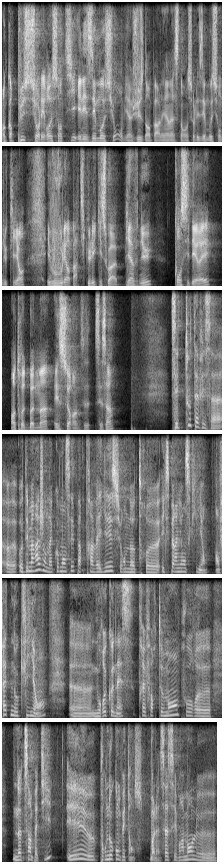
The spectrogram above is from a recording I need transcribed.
encore plus sur les ressentis et les émotions. On vient juste d'en parler un instant, hein, sur les émotions du client. Et vous voulez en particulier qu'il soit bienvenu, considéré, entre de bonnes mains et serein. C'est- ça? C'est tout à fait ça. Euh, au démarrage, on a commencé par travailler sur notre euh, expérience client. En fait, nos clients euh, nous reconnaissent très fortement pour notre sympathie et euh, pour nos compétences. Voilà, ça c'est vraiment le,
